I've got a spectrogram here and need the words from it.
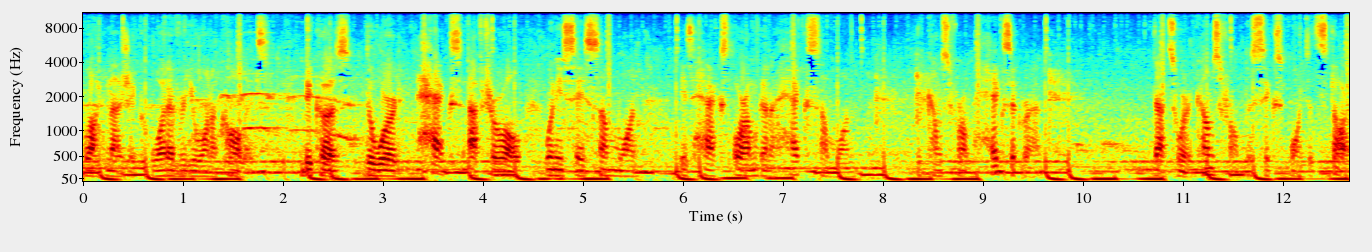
black magic, whatever you want to call it. Because the word hex, after all, when you say someone is hexed or I'm gonna hex someone, it comes from hexagram. That's where it comes from, the six-pointed star.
